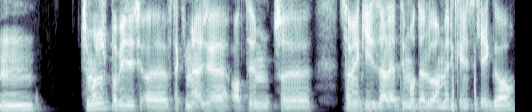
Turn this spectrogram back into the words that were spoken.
Mm, czy możesz powiedzieć e, w takim razie o tym, czy są jakieś zalety modelu amerykańskiego?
